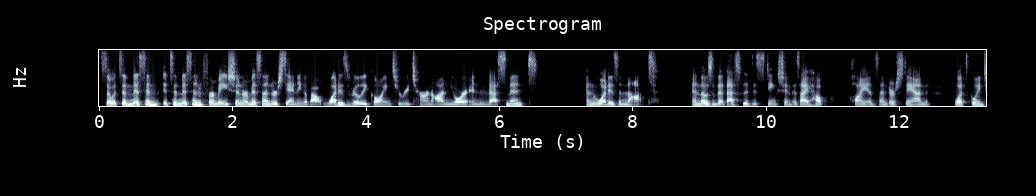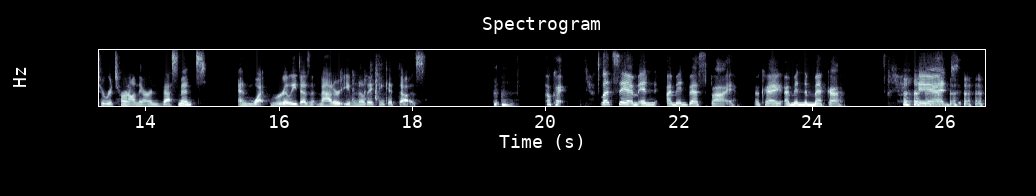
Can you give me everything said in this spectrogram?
So it's a misin- it's a misinformation or misunderstanding about what is really going to return on your investment and what is not. And those are the, that's the distinction is I help clients understand what's going to return on their investment and what really doesn't matter even though they think it does. okay. Let's say I'm in I'm in Best Buy. Okay. I'm in the Mecca. And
